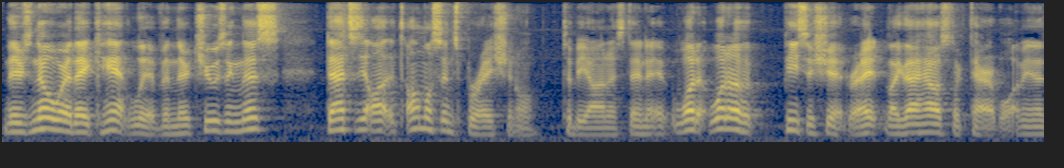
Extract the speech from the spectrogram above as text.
there's nowhere they can't live, and they're choosing this. That's it's almost inspirational, to be honest. And it, what what a piece of shit, right? Like that house looked terrible. I mean,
